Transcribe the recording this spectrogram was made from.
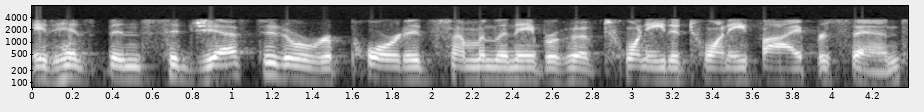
it has been suggested or reported some in the neighborhood of 20 to 25 percent,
